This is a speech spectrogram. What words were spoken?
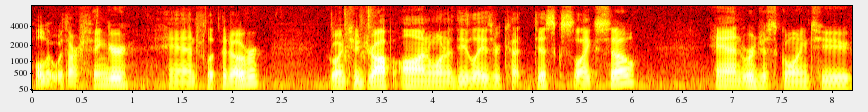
hold it with our finger and flip it over. Going to drop on one of the laser cut discs like so, and we're just going to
